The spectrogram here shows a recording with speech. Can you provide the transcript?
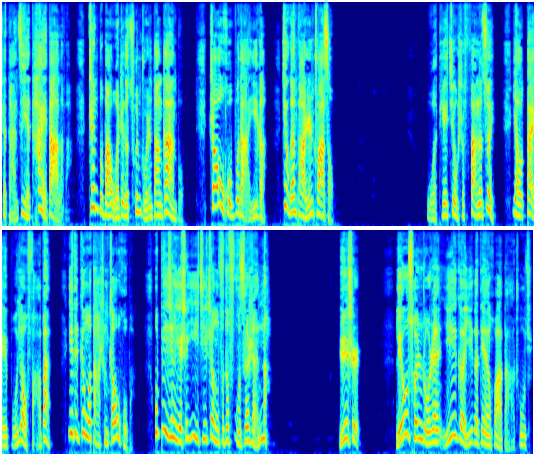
这胆子也太大了吧！真不把我这个村主任当干部？招呼不打一个！就敢把人抓走！我爹就是犯了罪，要逮捕要法办，也得跟我打声招呼吧。我毕竟也是一级政府的负责人呐。于是，刘村主任一个一个电话打出去，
